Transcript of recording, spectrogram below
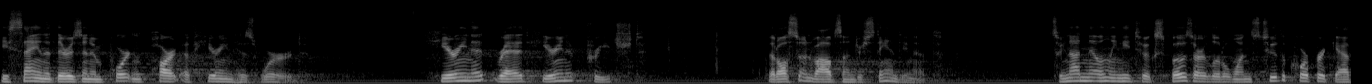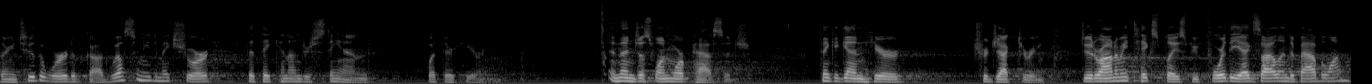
He's saying that there is an important part of hearing His word. Hearing it read, hearing it preached, that also involves understanding it. So we not only need to expose our little ones to the corporate gathering, to the Word of God, we also need to make sure that they can understand what they're hearing. And then just one more passage. Think again here trajectory. Deuteronomy takes place before the exile into Babylon.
